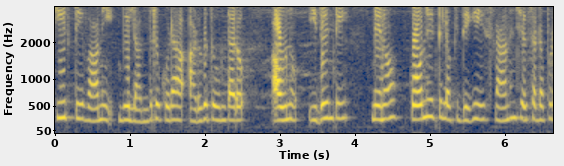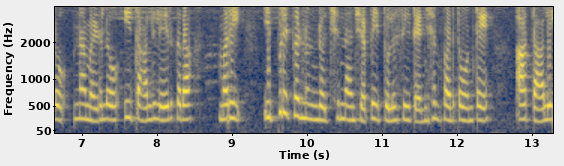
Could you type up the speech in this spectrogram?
కీర్తి వాణి వీళ్ళందరూ కూడా అడుగుతూ ఉంటారు. అవును ఇదేంటి? నేను కోనేటిలోకి దిగి స్నానం చేసేటప్పుడు నా మెడలో ఈ తాళి లేదు కదా. మరి ఇప్పుడు ఎక్కడి నుండి వచ్చిందని చెప్పి తులసి టెన్షన్ పడుతూ ఉంటే ఆ తాళి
